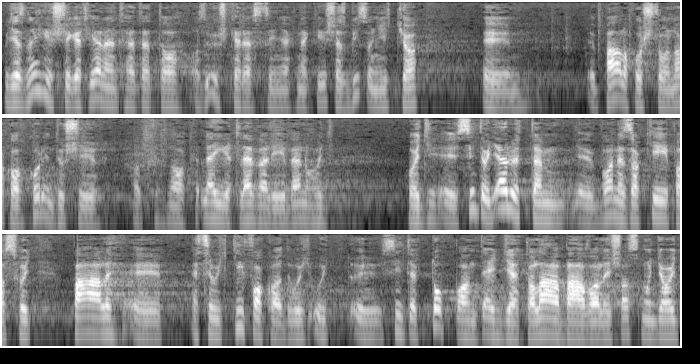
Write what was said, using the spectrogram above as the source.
Hogy ez nehézséget jelenthetett az őskeresztényeknek is, ez bizonyítja Pálapostolnak a korintusiaknak leírt levelében, hogy hogy szinte, hogy előttem van ez a kép az, hogy Pál egyszer úgy kifakad, úgy, úgy szinte toppant egyet a lábával, és azt mondja, hogy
